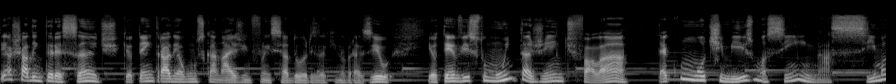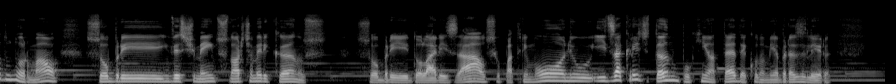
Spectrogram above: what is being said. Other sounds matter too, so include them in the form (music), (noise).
tenho achado interessante que eu tenho entrado em alguns canais de influenciadores aqui no Brasil e eu tenho visto muita gente falar, até com um otimismo assim, acima do normal, sobre investimentos norte-americanos, sobre dolarizar o seu patrimônio e desacreditando um pouquinho até da economia brasileira.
